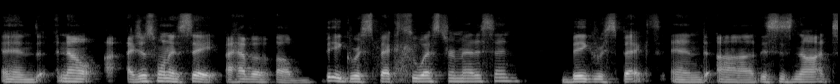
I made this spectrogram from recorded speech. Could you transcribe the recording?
And now I just want to say I have a, a, big respect to Western medicine, big respect. And uh, this is not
